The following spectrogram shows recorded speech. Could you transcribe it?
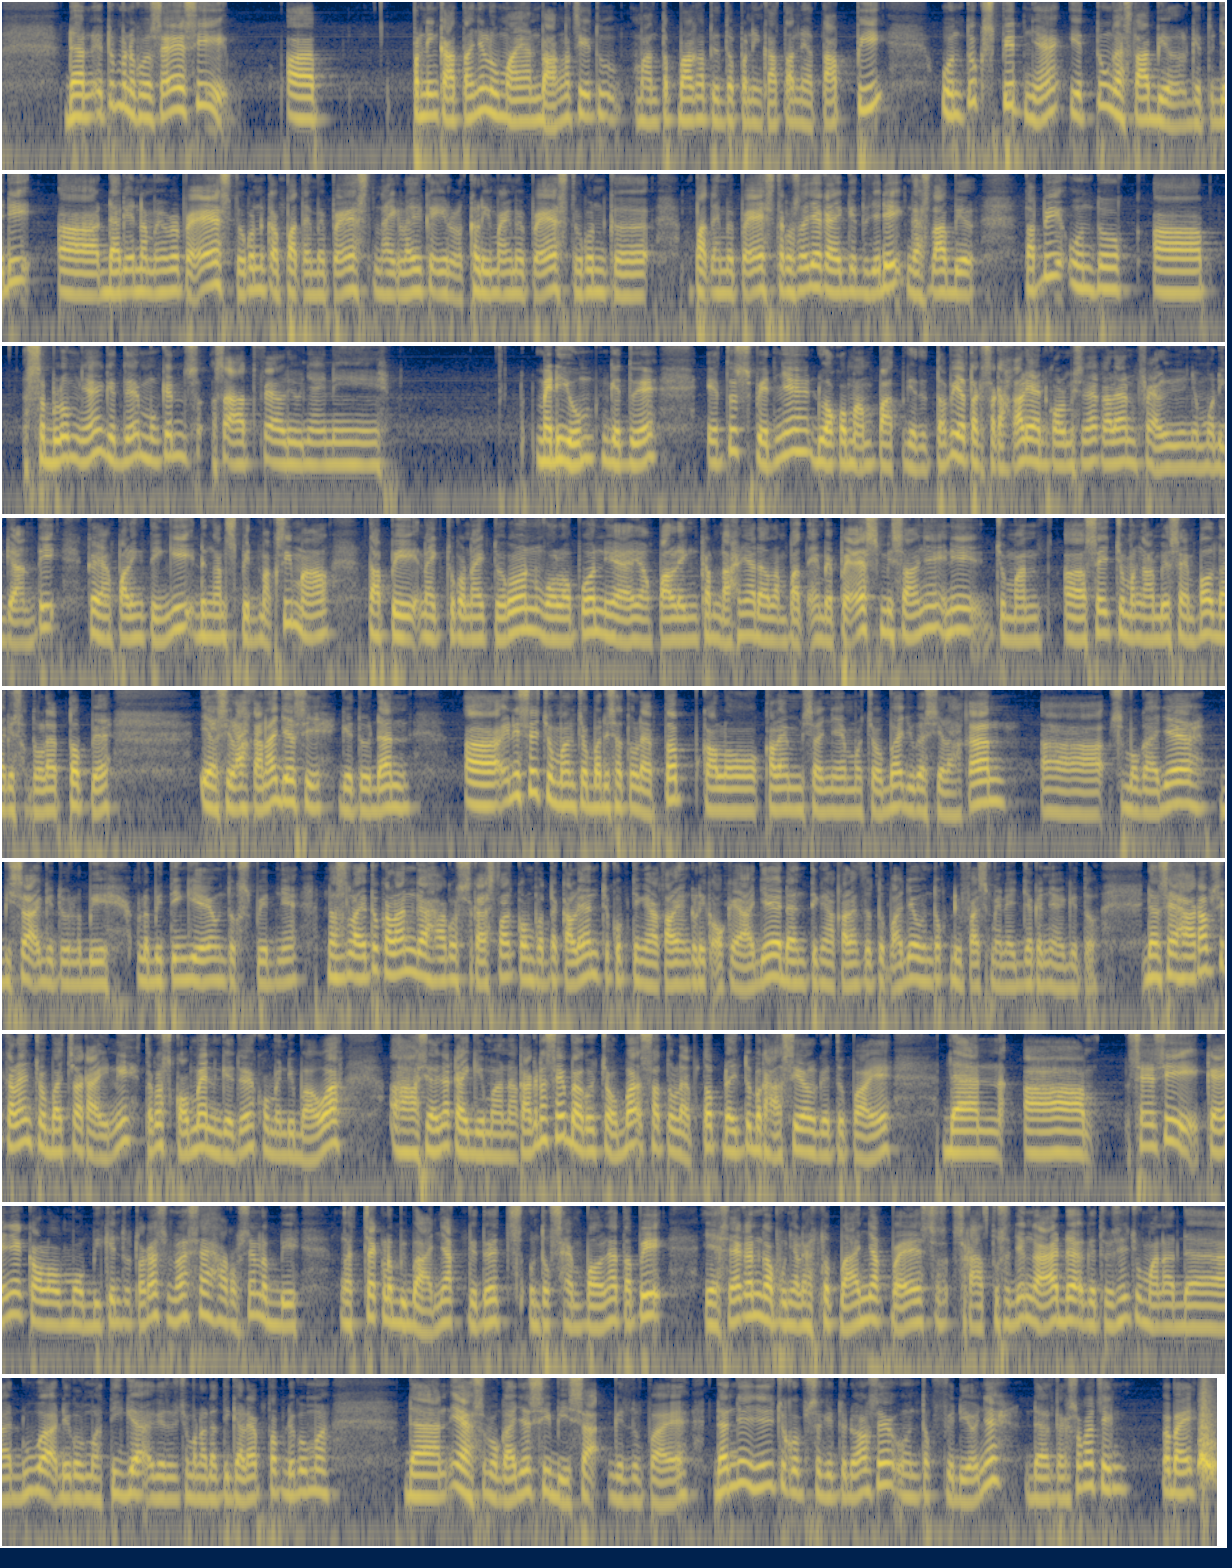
Dan itu menurut saya sih uh, peningkatannya lumayan banget sih itu mantep banget itu peningkatannya. Tapi untuk speednya itu nggak stabil gitu. Jadi uh, dari 6 mbps turun ke 4 mbps naik lagi ke ke 5 mbps turun ke 4 mbps terus aja kayak gitu. Jadi nggak stabil. Tapi untuk uh, sebelumnya gitu ya mungkin saat value-nya ini medium gitu ya itu speednya 2,4 gitu. Tapi ya terserah kalian. Kalau misalnya kalian value-nya mau diganti ke yang paling tinggi dengan speed maksimal tapi naik turun naik turun walaupun ya yang paling rendahnya adalah 4 Mbps misalnya ini cuman uh, saya cuma ngambil sampel dari satu laptop ya ya silahkan aja sih gitu. Dan uh, ini saya cuma coba di satu laptop. Kalau kalian misalnya mau coba juga silahkan uh, semoga aja bisa gitu lebih lebih tinggi ya untuk speednya. Nah setelah itu kalian nggak harus restart komputer kalian, cukup tinggal kalian klik OK aja dan tinggal kalian tutup aja untuk device manajernya gitu. Dan saya harap sih kalian coba cara ini, terus komen gitu ya, komen di bawah uh, hasilnya kayak gimana. Karena saya baru coba satu laptop dan itu berhasil gitu pak ya. Dan uh, saya sih kayaknya kalau mau bikin tutorial sebenarnya saya harusnya lebih ngecek lebih banyak gitu ya untuk sampelnya. Tapi ya saya kan nggak punya laptop banyak pak ya. 100 aja nggak ada gitu. Saya cuma ada dua di rumah tiga gitu. Cuma ada tiga laptop di rumah. Dan ya semoga aja sih bisa gitu pak ya. Dan ya jadi cukup segitu doang sih untuk videonya. Dan thanks for bye bye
